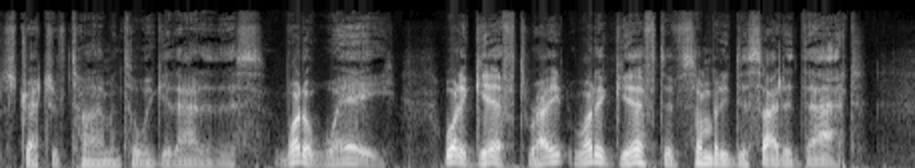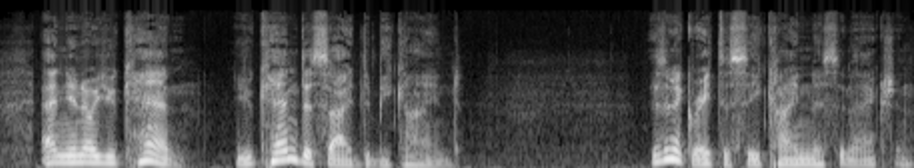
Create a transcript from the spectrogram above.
stretch of time until we get out of this. What a way. What a gift, right? What a gift if somebody decided that. And you know, you can. You can decide to be kind. Isn't it great to see kindness in action?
